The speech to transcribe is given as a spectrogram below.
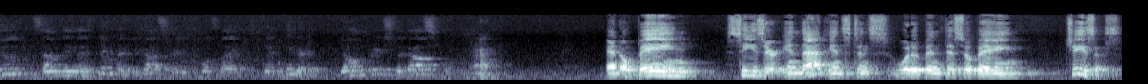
do something that's different to God's principles, like with Peter. Don't preach the gospel. And obeying Caesar in that instance would have been disobeying Jesus.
